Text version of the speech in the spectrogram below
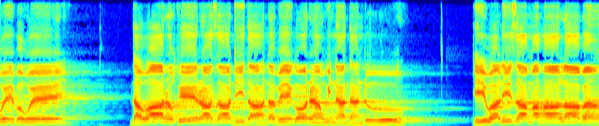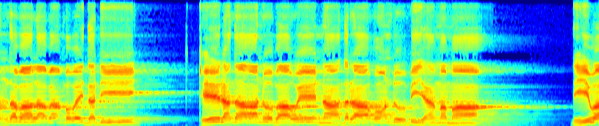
ဝေဘဝေတဝါရုခေရာဇာဒိတာတဗေကောရံဝိနာတန္တု ဒီဝါလီဇာမဟာလာဗံသဗ္ဗလာဗံဘဝိတတိထေရတာအနုဘာဝေနာတရာဟွန်တုပိယမမဒီဝါ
